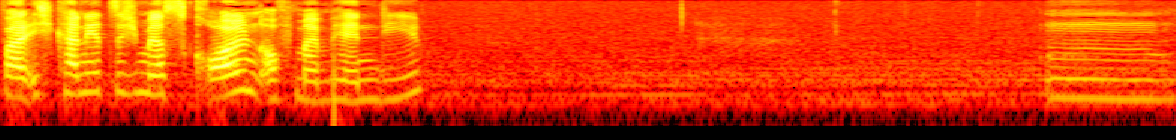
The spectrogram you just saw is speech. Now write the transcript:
Weil ich kann jetzt nicht mehr scrollen auf meinem Handy. Hm.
